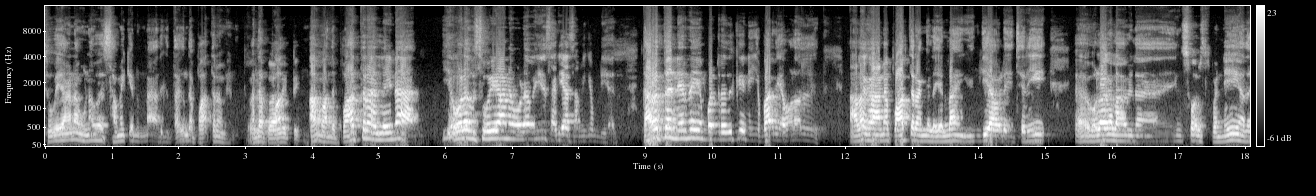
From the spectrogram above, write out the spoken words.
சுவையான உணவை சமைக்கணும்னா அதுக்கு தகுந்த பாத்திரம் வேணும். அந்த ஆமா அந்த பாத்திரம் இல்லைன்னா எவ்வளவு சுவையான உணவையும் சரியா சமைக்க முடியாது. தரத்தை நிர்ணயம் பண்றதுக்கு நீங்க பாருங்க எவ்வளவு அழகான பாத்திரங்களை எல்லாம் இந்தியாவிலையும் சரி உலகளாவில் உலகளாவில பண்ணி அதை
